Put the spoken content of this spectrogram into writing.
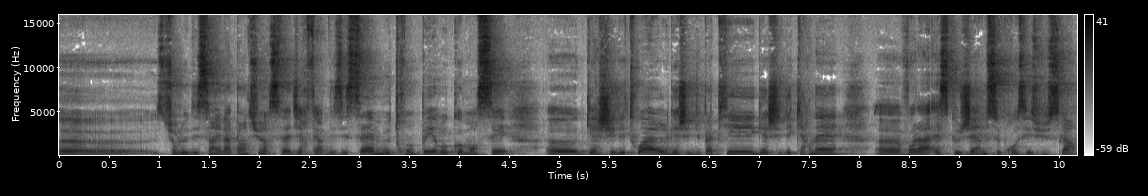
euh, sur le dessin et la peinture, c'est-à-dire faire des essais, me tromper, recommencer, gâcher des toiles, gâcher du papier, gâcher des carnets. Voilà, est-ce que j'aime ce processus-là?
